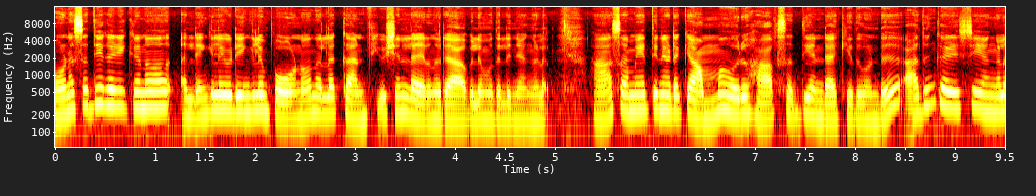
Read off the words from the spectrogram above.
ഓണസദ്യ കഴിക്കണോ അല്ലെങ്കിൽ എവിടെയെങ്കിലും പോകണോ എന്നുള്ള കൺഫ്യൂഷനിലായിരുന്നു രാവിലെ മുതൽ ഞങ്ങൾ. ആ സമയത്തിനിടയ്ക്ക് അമ്മ ഒരു ഹാഫ് സദ്യ ഉണ്ടാക്കിയത് കൊണ്ട് അതും കഴിച്ച് ഞങ്ങൾ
